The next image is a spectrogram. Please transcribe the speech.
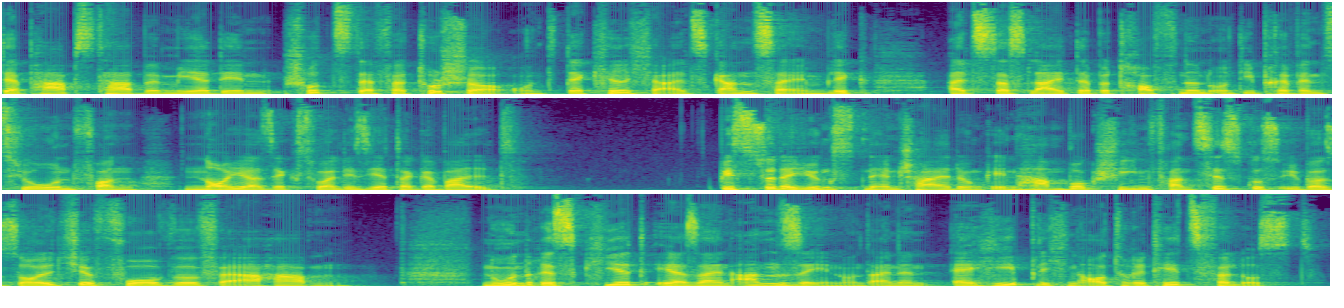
der Papst habe mehr den Schutz der Vertuscher und der Kirche als Ganzer im Blick, als das Leid der Betroffenen und die Prävention von neuer sexualisierter Gewalt. Bis zu der jüngsten Entscheidung in Hamburg schien Franziskus über solche Vorwürfe erhaben. Nun riskiert er sein Ansehen und einen erheblichen Autoritätsverlust.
